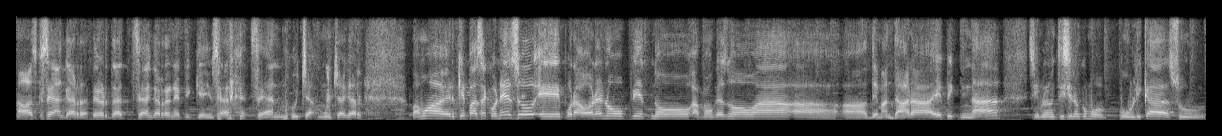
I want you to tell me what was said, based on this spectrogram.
No, es que se dan garra, de verdad, se dan garra en Epic Games, se dan mucha, mucha garra. Vamos a ver qué pasa con eso. Eh, por ahora no, no, Among Us no va a, demandar a Epic ni nada. Simplemente hicieron como pública su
